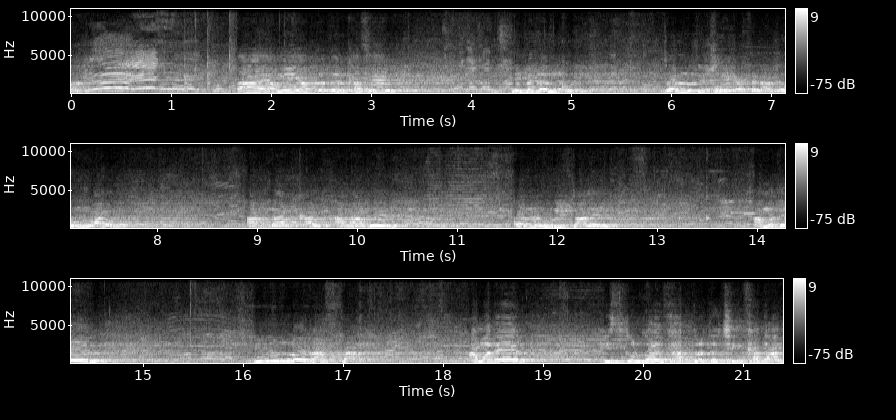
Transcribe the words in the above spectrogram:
না। তাই আমি আপনাদের কাছে নিবেদন করি জন্মতি শেখ হাসিনা যে উন্নয়ন আপনার আমাদের কর্ণফুলি টানেল, আমাদের বিভিন্ন রাস্তা, আমাদের স্কুল কলেজ ছাত্রদের শিক্ষাদান,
